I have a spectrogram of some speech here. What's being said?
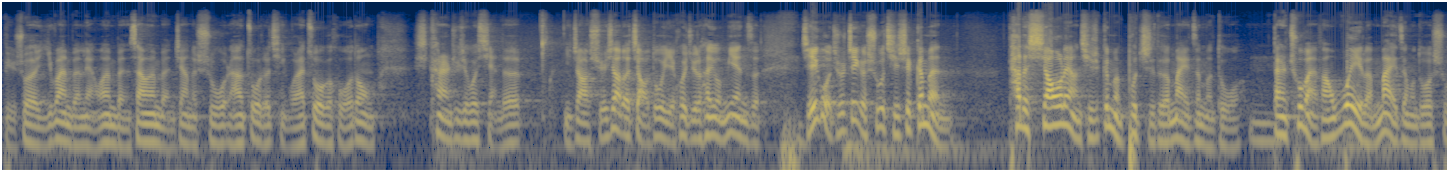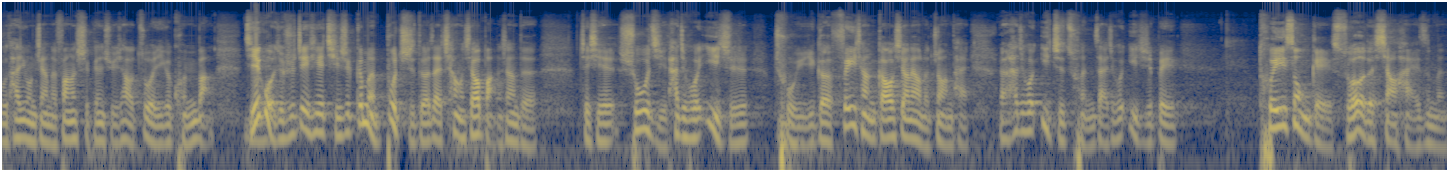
比如说一万本、两万本、三万本这样的书，然后作者请过来做个活动，看上去就会显得，你知道学校的角度也会觉得很有面子。结果就是这个书其实根本。它的销量其实根本不值得卖这么多，但是出版方为了卖这么多书，他用这样的方式跟学校做一个捆绑，结果就是这些其实根本不值得在畅销榜上的这些书籍，它就会一直处于一个非常高销量的状态，然后它就会一直存在，就会一直被推送给所有的小孩子们，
